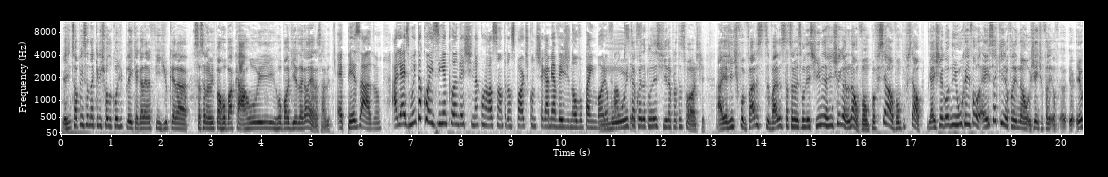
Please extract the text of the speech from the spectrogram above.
E a gente só pensando naquele show do Coldplay, que a galera fingiu que era estacionamento para roubar carro e roubar o dinheiro da galera, sabe? É pesado. Aliás, muita coisinha clandestina com relação ao transporte. Quando chegar minha vez de novo pra ir embora, eu falo. Muita coisa clandestina pra transporte. Aí a gente foi, vários, vários estacionamentos clandestinos e a gente chegando. Não, vamos pro oficial, vamos pro oficial. E aí chegou nenhum que a gente falou, é isso aqui. Eu falei, não, gente, eu falei, eu, eu, eu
